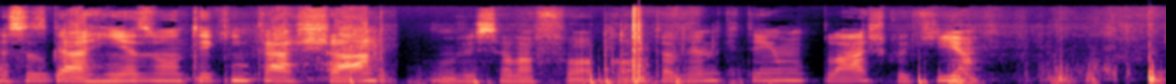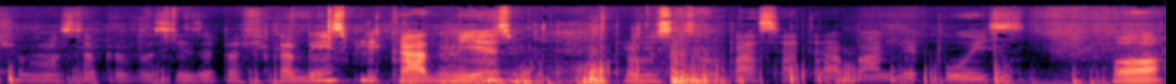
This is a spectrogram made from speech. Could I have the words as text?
Essas garrinhas vão ter que encaixar. Vamos ver se ela foca, ó. Tá vendo que tem um plástico aqui, ó. Deixa eu mostrar pra vocês. É pra ficar bem explicado mesmo. Pra vocês não passar trabalho depois. Ó,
